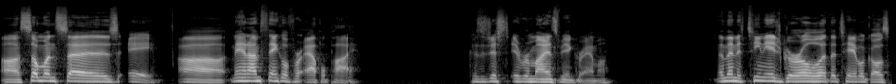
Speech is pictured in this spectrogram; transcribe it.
Uh, someone says, "Hey, uh, man, I'm thankful for apple pie because it just it reminds me of grandma." And then a teenage girl at the table goes,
